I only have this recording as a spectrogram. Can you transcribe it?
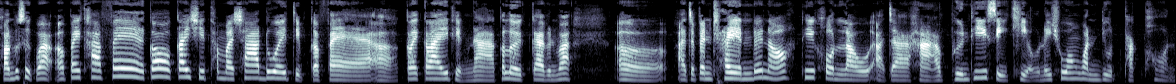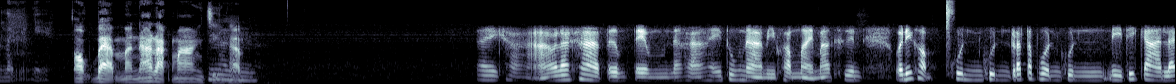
ความรู้สึกว่าเออไปคาเฟ่ก็ใกล้ชิดธรรมชาติด้วยจิบกาแฟเอ่อใกล้ๆเถียงนาก็เลยกลายเป็นว่าเอ่ออาจจะเป็นเทรนด์ด้วยเนาะที่คนเราอาจจะหาพื้นที่สีเขียวในช่วงวันหยุดพักผ่อนอะไรอย่างนี้ ออกแบบมาน่ารักมากจริงๆครับอืมใช่ค่ะเอาละค่ะ เติมเต็มนะคะ ให้ทุ่งนามีความหมายมากขึ้น วันนี้ขอบคุณคุณรัตพลคุณนีธิการและ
